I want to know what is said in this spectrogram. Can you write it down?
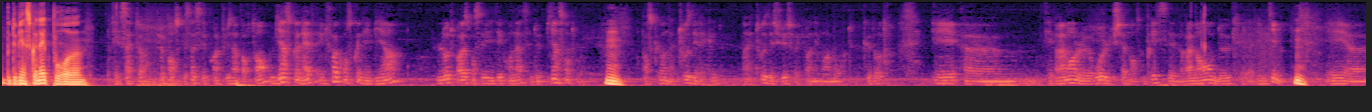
de bien se connaître pour... euh, Exactement. Je pense que ça, c'est le point le plus important. Bien se connaître. Et une fois qu'on se connaît bien, l'autre responsabilité qu'on a, c'est de bien s'entourer. hmm. Parce qu'on a tous des lacunes, on a tous des sujets sur lesquels on est moins bon que, que d'autres. Et, euh, et vraiment le rôle du chef d'entreprise, c'est vraiment de créer la dream team. Mm. Et euh,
